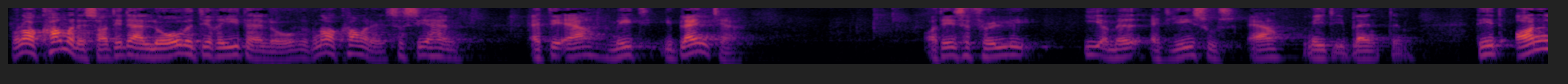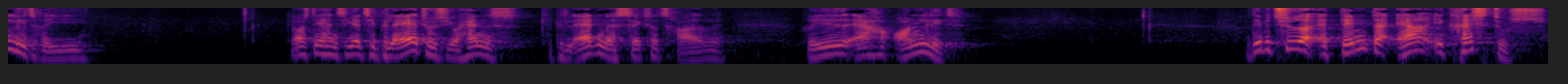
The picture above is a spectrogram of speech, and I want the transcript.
Hvornår kommer det så, det der er lovet, det rige, der er lovet? Hvornår kommer det? Så siger han, at det er midt i blandt jer. Og det er selvfølgelig i og med, at Jesus er midt i blandt dem. Det er et åndeligt rige. Det er også det, han siger til Pilatus i Johannes kapitel 18, vers 36. Riget er her åndeligt. Og det betyder, at dem, der er i Kristus,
